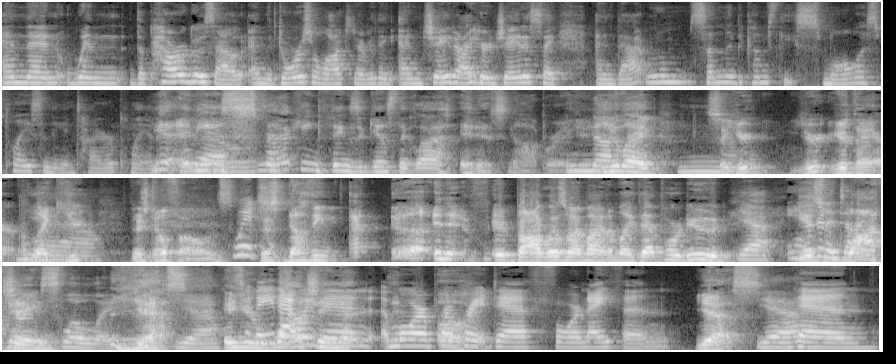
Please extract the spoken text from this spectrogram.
And then when the power goes out and the doors are locked and everything, and Jada, I hear Jada say, and that room suddenly becomes the smallest place in the entire planet. Yeah, and Yeah. he's smacking things against the glass, and it's not breaking. Nothing. You're like, so you're you're you're there. Yeah. Like you, there's no phones. Which- there's nothing, uh, and it, it boggles my mind. I'm like, that poor dude. Yeah. You're is gonna die watching very slowly. Yes. Yeah. And To me, that would have been that- a more appropriate death for Nathan yes. yeah. than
